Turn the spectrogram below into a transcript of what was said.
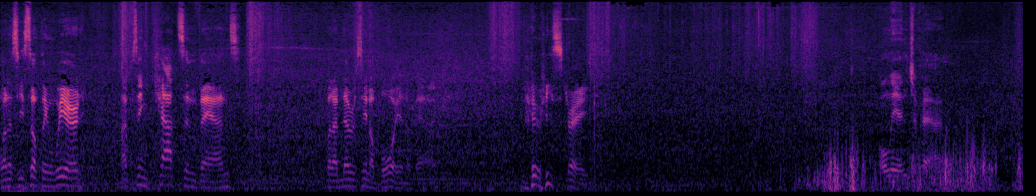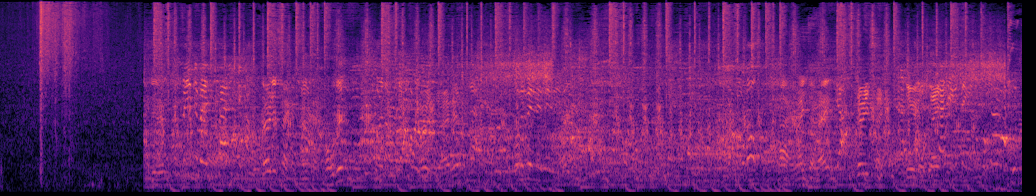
Want to see something weird? I've seen cats in vans, but I've never seen a boy in a van. Very strange. Only in Japan. Thirty seconds. Okay. Hold it. Right here. right there, right? Yeah. Very nice.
